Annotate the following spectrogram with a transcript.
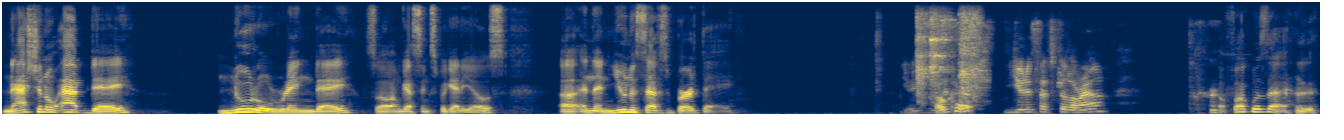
National App Day, Noodle Ring Day, so I'm guessing SpaghettiOs, uh, and then UNICEF's birthday. Okay. UNICEF still around? the fuck was that?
